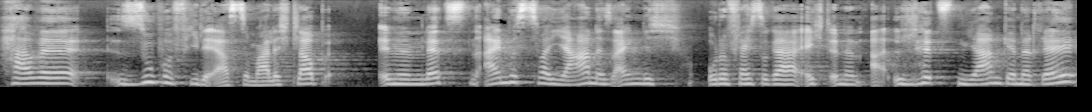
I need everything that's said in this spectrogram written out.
habe super viele erste Male. Ich glaube, in den letzten ein bis zwei Jahren ist eigentlich, oder vielleicht sogar echt in den letzten Jahren generell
